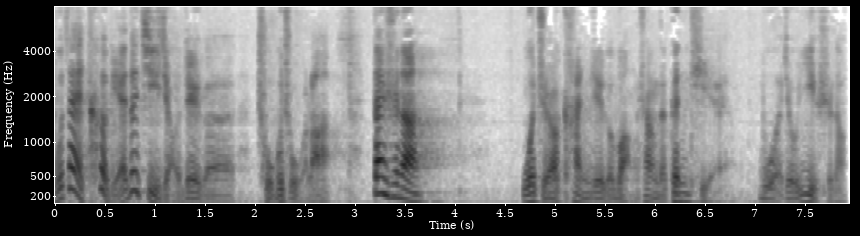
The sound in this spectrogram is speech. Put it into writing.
不再特别的计较这个处不处了，但是呢，我只要看这个网上的跟帖，我就意识到。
